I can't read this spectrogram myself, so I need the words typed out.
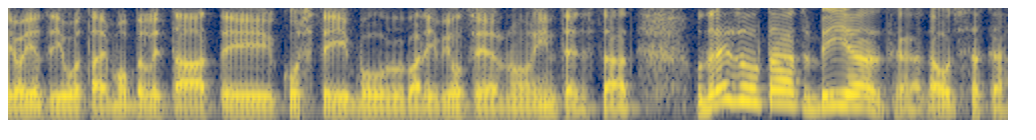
vietējo iedzīvotāju mobilitāti, kustību, arī vilcienu intensitāti. Un rezultāts bija, kā daudz saka,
